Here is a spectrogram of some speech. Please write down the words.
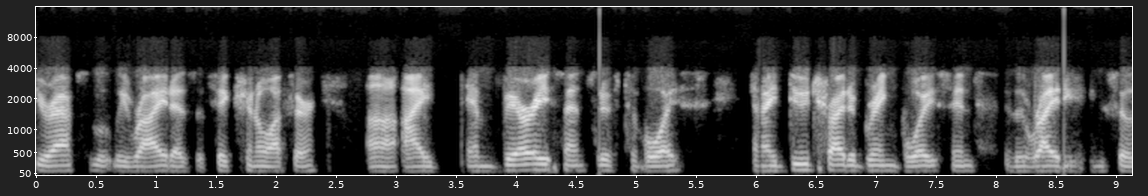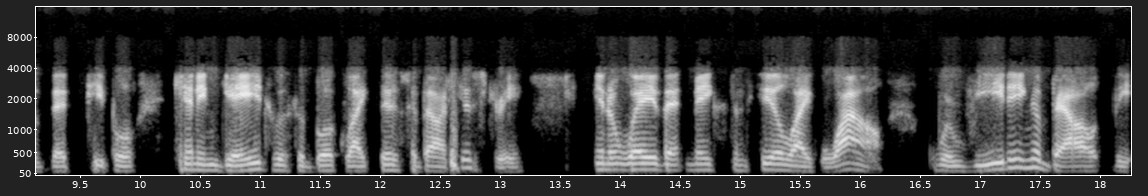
you're absolutely right. As a fiction author, uh, I am very sensitive to voice and I do try to bring voice into the writing so that people can engage with a book like this about history in a way that makes them feel like, wow, we're reading about the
